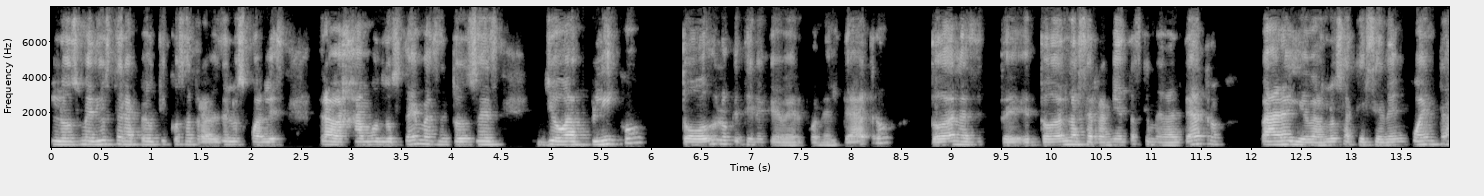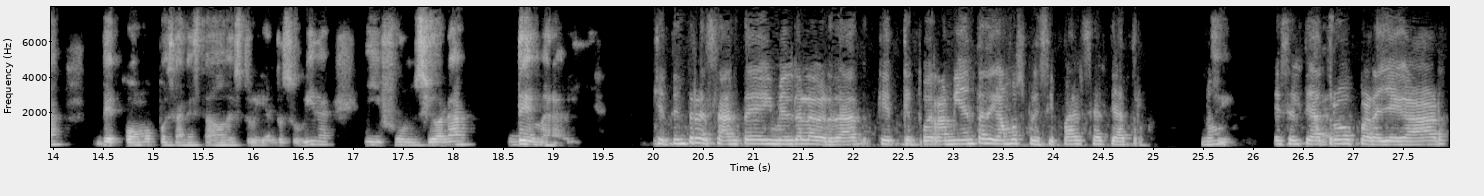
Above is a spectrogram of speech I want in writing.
los medios terapéuticos a través de los cuales trabajamos los temas. Entonces, yo aplico todo lo que tiene que ver con el teatro, todas las, todas las herramientas que me da el teatro para llevarlos a que se den cuenta de cómo pues han estado destruyendo su vida y funciona de maravilla. Qué interesante, Imelda, la verdad, que, que tu herramienta, digamos, principal sea el teatro, ¿no? Sí. Es el teatro para llegar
